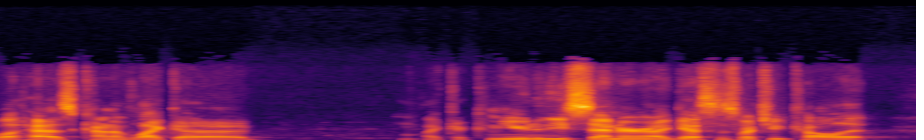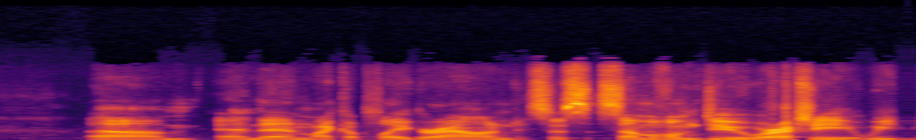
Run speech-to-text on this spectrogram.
well, it has kind of like a like a community center, I guess is what you'd call it. Um, and then like a playground. So s- some of them do. We're actually we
